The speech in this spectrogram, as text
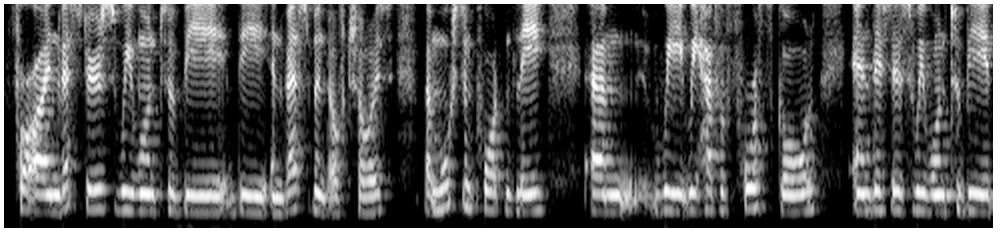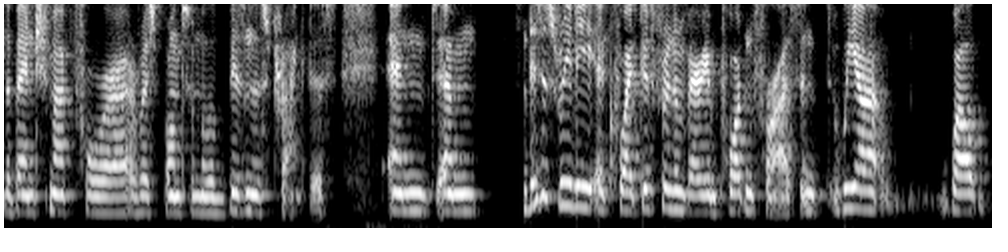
for our investors, we want to be the investment of choice. But most importantly, um, we, we have a fourth goal, and this is we want to be the benchmark for responsible business practice. And um, this is really quite different and very important for us. And we are, well,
